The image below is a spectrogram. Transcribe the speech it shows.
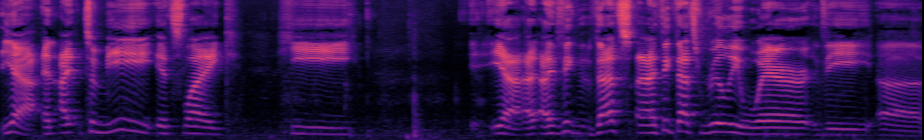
Yeah, and I to me it's like he yeah, I, I think that's I think that's really where the uh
